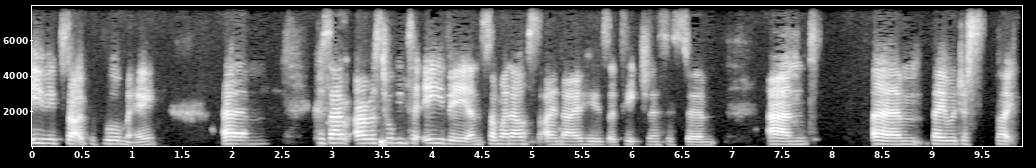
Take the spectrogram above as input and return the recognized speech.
Evie started before me. Um, because I, I was talking to Evie and someone else I know who's a teaching assistant, and um, they were just like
